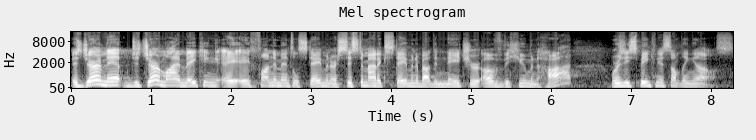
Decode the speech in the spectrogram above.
Is Jeremiah, is Jeremiah making a, a fundamental statement or systematic statement about the nature of the human heart? Or is he speaking to something else?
